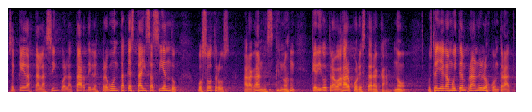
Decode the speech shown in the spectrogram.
Se queda hasta las 5 de la tarde y les pregunta, ¿qué estáis haciendo vosotros, araganes, que no han querido trabajar por estar acá? No, Usted llega muy temprano y los contrata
